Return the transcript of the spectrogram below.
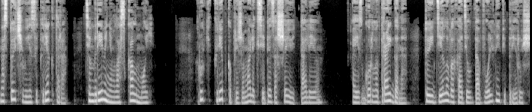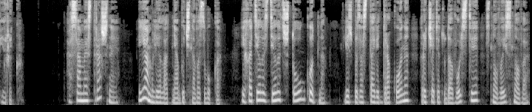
Настойчивый язык ректора тем временем ласкал мой. Руки крепко прижимали к себе за шею и талию, а из горла Драйгана то и дело выходил довольный вибрирующий рык. А самое страшное, я млела от необычного звука и хотела сделать что угодно, лишь бы заставить дракона рычать от удовольствия снова и снова.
